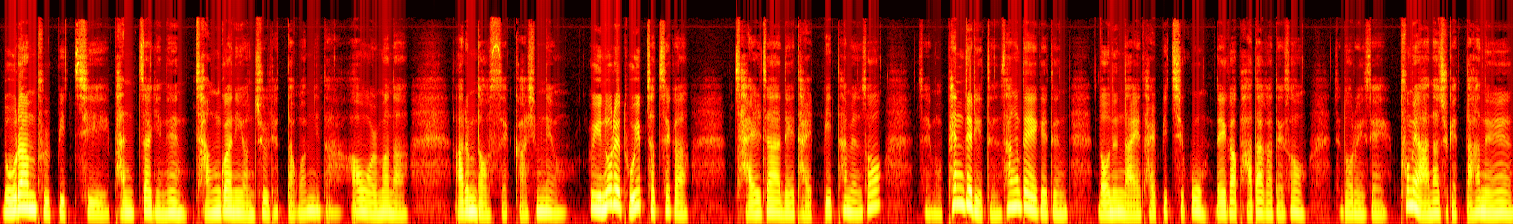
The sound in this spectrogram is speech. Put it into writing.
노란 불빛이 반짝이는 장관이 연출됐다고 합니다. 아우, 얼마나 아름다웠을까 싶네요. 이 노래 도입 자체가 잘자 내 달빛 하면서 이제 뭐 팬들이든 상대에게든 너는 나의 달빛이고 내가 바다가 돼서 너를 이제 품에 안아주겠다 하는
